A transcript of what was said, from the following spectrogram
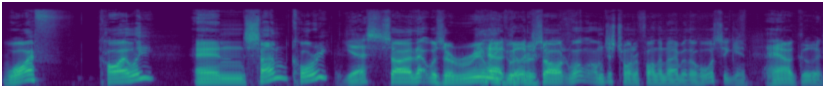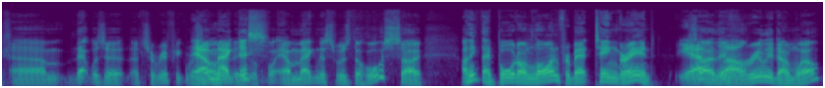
wife Kylie and son Corey. Yes. So that was a really good, good. result. Well, I'm just trying to find the name of the horse again. How good. Um, that was a, a terrific result. at Magnus? Our Magnus was the horse. So I think they bought online for about 10 grand. Yeah, So they've well- really done well.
